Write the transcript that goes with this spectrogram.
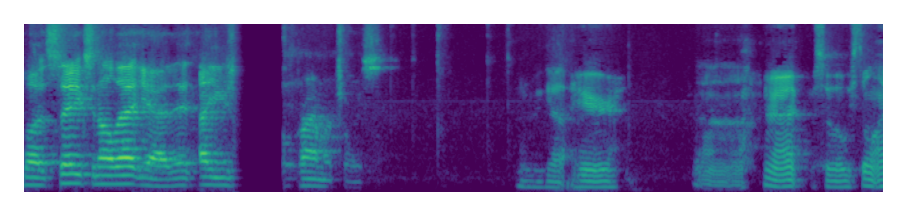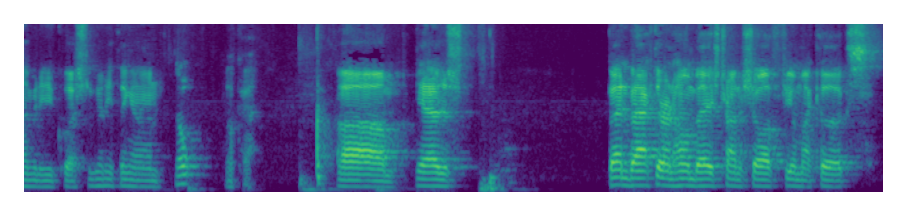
But steaks and all that, yeah, that, I use primer choice. What we got here? Uh, all right. So we still don't have any questions. Anything on? Nope. Okay. Um, yeah, just been back there on home base trying to show off a few of my cooks.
